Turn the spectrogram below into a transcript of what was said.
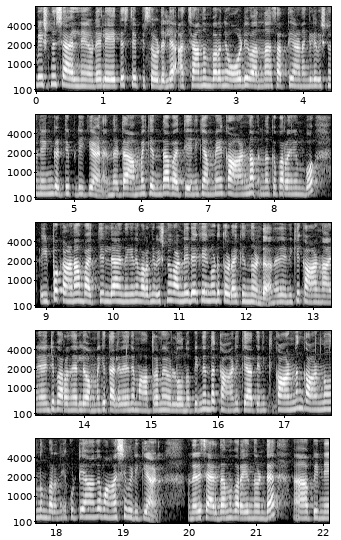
വിഷ്ണു ശാലിനിയുടെ ലേറ്റസ്റ്റ് എപ്പിസോഡിൽ അച്ചാന്നും പറഞ്ഞ് ഓടി വന്ന സത്യമാണെങ്കിൽ വിഷ്ണുവിനെ കെട്ടിപ്പിടിക്കുകയാണ്. എന്നിട്ട് അമ്മയ്ക്ക് എന്താ പറ്റി എനിക്ക് അമ്മയെ കാണണം എന്നൊക്കെ പറയുമ്പോൾ ഇപ്പോൾ കാണാൻ പറ്റില്ല എന്നിങ്ങനെ പറഞ്ഞ് വിഷ്ണു കണ്ണീരൊക്കെ ഇങ്ങോട്ട് തുടയ്ക്കുന്നുണ്ട്. അന്നേരം എനിക്ക് കാണണം. എനിക്ക് പറഞ്ഞല്ലോ അമ്മയ്ക്ക് തലവേദന മാത്രമേ ഉള്ളൂ എന്ന് പിന്നെ എന്താ കാണിക്കാത്ത? എനിക്ക് കാണണം കാണണമെന്നും പറഞ്ഞ് കുട്ടി ആകെ വാശി പിടിക്കുകയാണ്. അന്നേരം ശാരദാമ്മ പറയുന്നുണ്ട് പിന്നെ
